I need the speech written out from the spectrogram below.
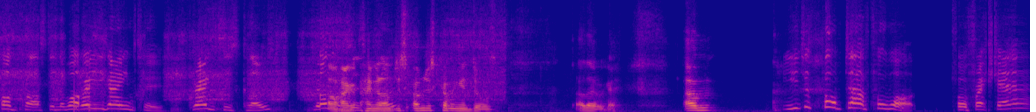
podcast in the world. Where are you going to? Greggs is closed. Oh, hang, hang on, I'm just I'm just coming indoors. Oh, there we go. Um, You just popped out for what? For fresh air?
